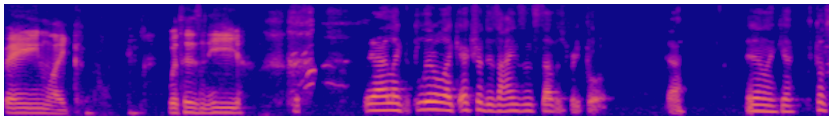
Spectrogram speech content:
Bane like with his knee. yeah, like little like extra designs and stuff is pretty cool. Yeah. And then like yeah, it comes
